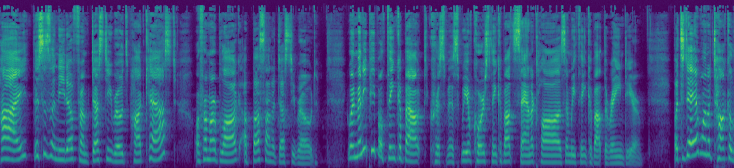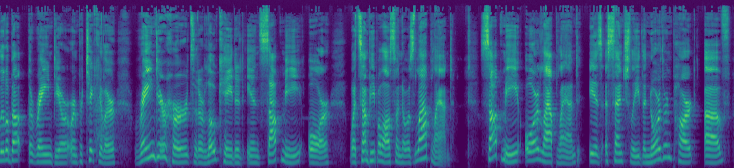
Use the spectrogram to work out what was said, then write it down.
Hi, this is Anita from Dusty Roads Podcast or from our blog, A Bus on a Dusty Road. When many people think about Christmas, we of course think about Santa Claus and we think about the reindeer. But today I want to talk a little about the reindeer, or in particular, reindeer herds that are located in Sapmi, or what some people also know as Lapland. Sapmi, or Lapland, is essentially the northern part of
